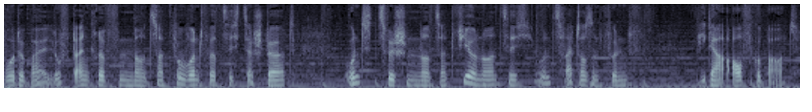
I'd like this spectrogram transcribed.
wurde bei Luftangriffen 1945 zerstört und zwischen 1994 und 2005 wieder aufgebaut?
